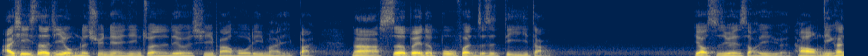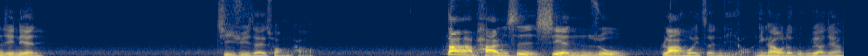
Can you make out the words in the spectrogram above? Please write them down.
IC 设计我们的去年已经赚了六十七趴，获利卖一半。那设备的部分，这是第一档，要十元少一元。好，你看今天继续在创高，大盘是陷入拉回整理哦。你看我的股票这样，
